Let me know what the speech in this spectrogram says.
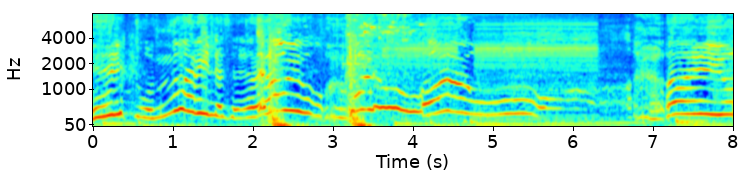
എനിക്ക് ഒന്നും അറിയില്ല സാർ അയ്യോ അയ്യോ. അയ്യോ.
